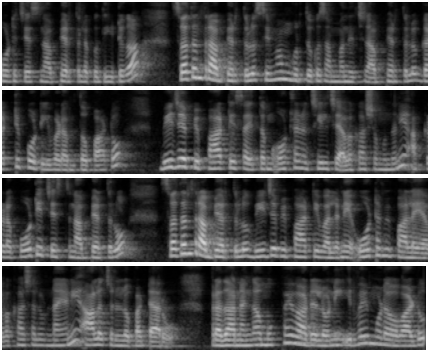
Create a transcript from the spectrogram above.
పోటీ చేసిన అభ్యర్థులకు దీటుగా స్వతంత్ర అభ్యర్థులు సింహం గుర్తుకు సంబంధించిన అభ్యర్థులు గట్టి పోటీ ఇవ్వడంతో పాటు బీజేపీ పార్టీ సైతం ఓట్లను చీల్చే అవకాశం ఉందని అక్కడ పోటీ చేస్తున్న అభ్యర్థులు స్వతంత్ర అభ్యర్థులు బీజేపీ పార్టీ వల్లనే ఓటమి పాలయ్యే అవకాశాలు ఉన్నాయని ఆలోచనలో పడ్డారు. ప్రధానంగా ముప్పై వార్డులోని ఇరవై మూడవ వార్డు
